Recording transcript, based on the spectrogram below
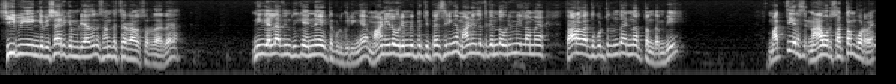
சிபிஐ இங்கே விசாரிக்க முடியாதுன்னு சந்திரசேகர ராவ் சொல்கிறாரு நீங்கள் எல்லாத்தையும் தூக்கி என்ன ஐட்ட கொடுக்குறீங்க? மாநில உரிமை பற்றி பேசுகிறீங்க மாநிலத்துக்கு எந்த உரிமை இல்லாமல் தாராவாத்து கொடுத்துருந்தா என்ன அர்த்தம் தம்பி? மத்திய அரசு நான் ஒரு சட்டம் போடுறேன்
